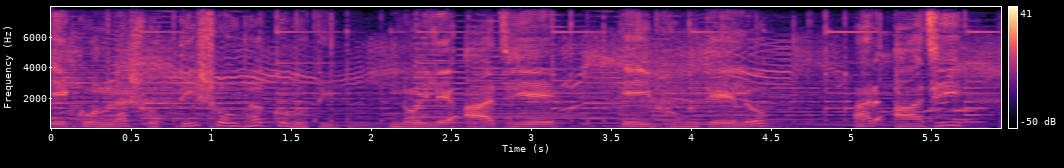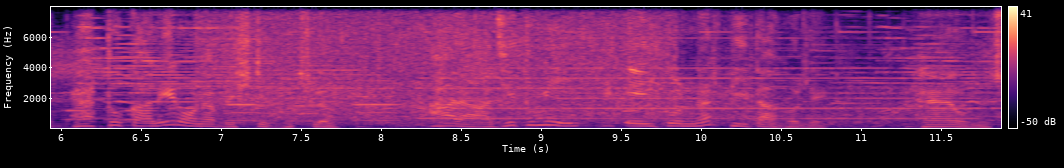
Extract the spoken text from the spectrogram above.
এ কন্যা সত্যিই সৌভাগ্যবতী। নইলে আজই এ এই ভূমিতে এলো, আর আজই এত কালের অনাবৃষ্টি ঘুচল। আর আজই তুমি এই কন্যার পিতা হলে। হ্যাঁ অনুজ,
